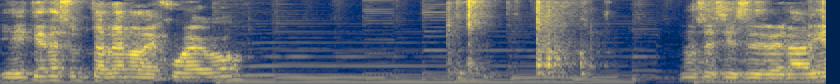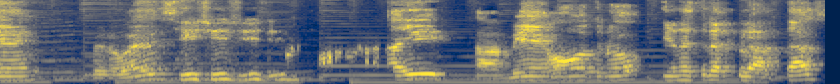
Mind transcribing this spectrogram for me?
y ahí tienes un terreno de juego. No sé si se verá bien, pero ¿ves? Sí, sí, sí, sí. Ahí también otro. Tienes tres plantas.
